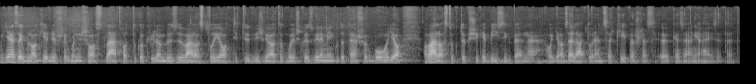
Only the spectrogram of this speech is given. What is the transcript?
Ugye ezekben a kérdésekben is azt láthattuk a különböző választói attitűdvizsgálatokból és közvéleménykutatásokból, hogy a, a választók többsége bízik benne, hogy az ellátórendszer képes lesz kezelni a helyzetet.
